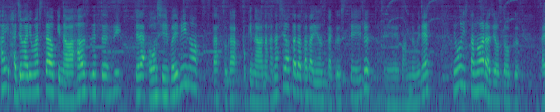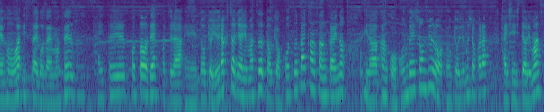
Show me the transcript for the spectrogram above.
はい始まりました。沖縄ハウスです、はい。こちら OCVB のスタッフが沖縄の話をただただユンタクしている、えー番組です。用意したのはラジオトーク。台本は一切ございません。はいということでこちら、えー東京有楽町にあります東京交通会館3階の沖縄観光コンベンションビューロー東京事務所から配信しております。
